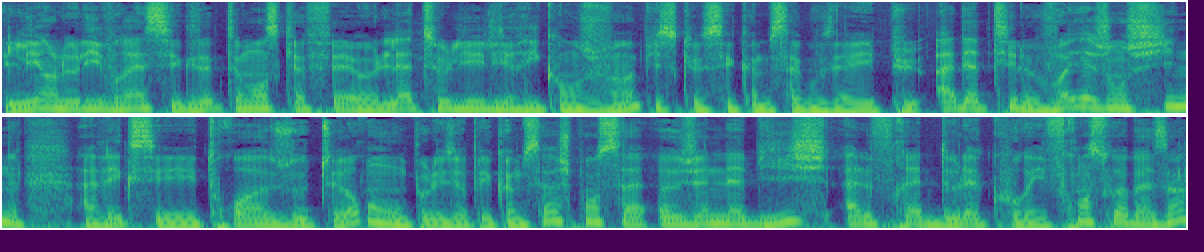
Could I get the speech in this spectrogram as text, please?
Lire le livret, c'est exactement ce qu'a fait euh, l'atelier lyrique Angevin, puisque c'est comme ça que vous avez pu adapter le voyage en Chine avec ces trois auteurs, on peut les appeler comme ça. Je pense à Eugène Labiche, Alfred Delacour et François Bazin,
